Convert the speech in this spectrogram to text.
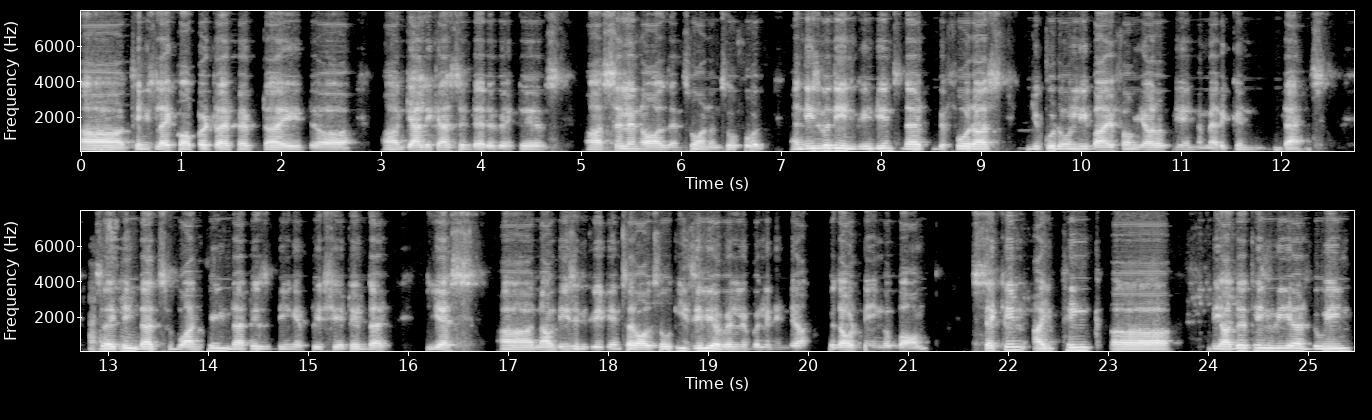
Uh, things like copper tripeptide, uh, gallic acid derivatives, uh, silanols, and so on and so forth. And these were the ingredients that before us you could only buy from European American brands. So I think that's one thing that is being appreciated that yes, uh, now these ingredients are also easily available in India without being a bomb. Second, I think uh, the other thing we are doing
